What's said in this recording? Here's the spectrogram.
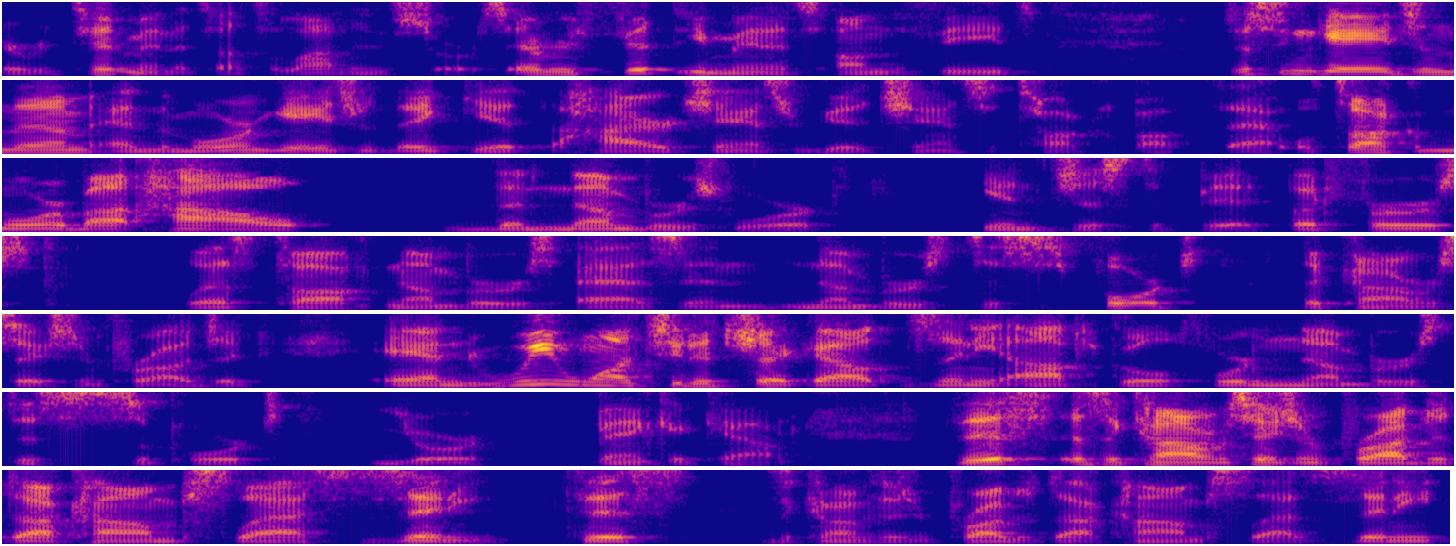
every 10 minutes. That's a lot of news stories. Every 50 minutes on the feeds just engage in them. And the more engagement they get, the higher chance we get a chance to talk about that. We'll talk more about how the numbers work in just a bit. But first, let's talk numbers, as in numbers to support the Conversation Project. And we want you to check out Zenni Optical for numbers to support your bank account. This is a conversationproject.com slash Zenni. This is a conversationproject.com slash Zenni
